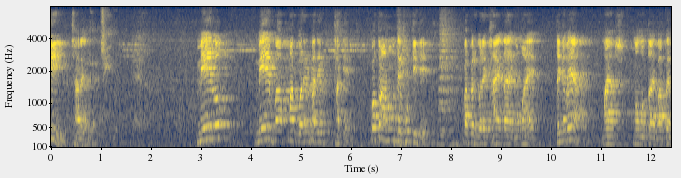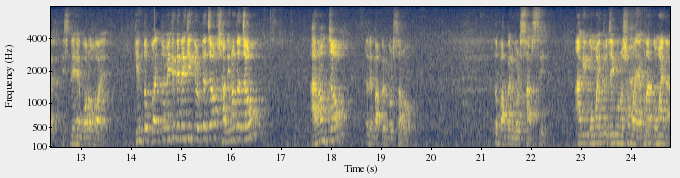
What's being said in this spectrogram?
কি? ছাড়েন। মেয়ে লোক, মেয়ে বাপ মার ঘরের বাইরে থাকে। কত আনন্দে ফুর্তিতে বাপের ঘরে খায়, দায়, ঘুমায়। তাই না ভাইয়া? মায়ের মমতায় বাপের স্নেহে বড় হয়। কিন্তু তুমি যদি নাকি করতে চাও, স্বাধীনতা চাও, আরাম চাও, তাহলে বাপের ঘর ছাড়ো। তো বাপের ঘর সারছে আগে ঘুমাইতো যে কোনো সময়, এখন আর ঘুমায় না।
